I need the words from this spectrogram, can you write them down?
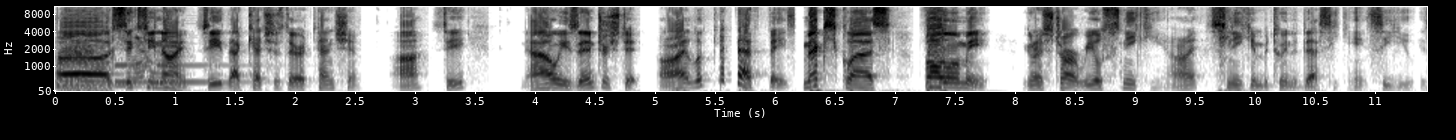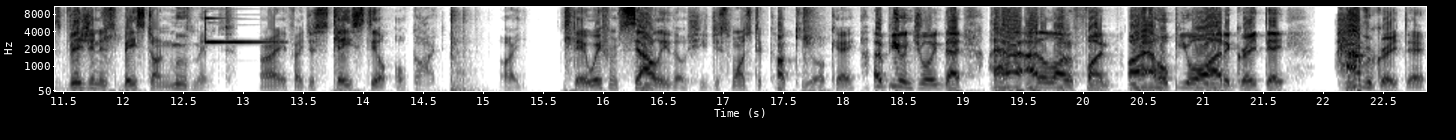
Uh, 69. See, that catches their attention. Huh? See? Now he's interested. Alright, look at that face. Next class, follow me. You're gonna start real sneaky, alright? Sneak in between the desks, he can't see you. His vision is based on movement. Alright, if I just stay still. Oh god. Alright. Stay away from Sally though. She just wants to cuck you, okay? I hope you enjoyed that. I had, a lot of fun. Alright, I hope you all had a great day. Have a great day,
